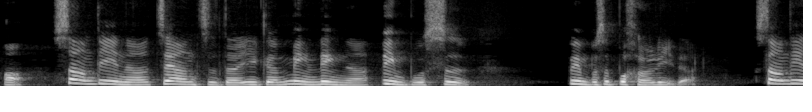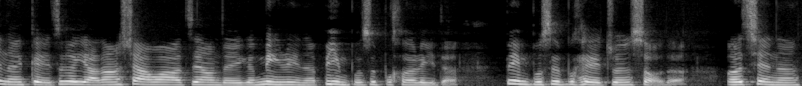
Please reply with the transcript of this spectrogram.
啊，上帝呢这样子的一个命令呢，并不是，并不是不合理的，上帝呢给这个亚当夏娃这样的一个命令呢，并不是不合理的，并不是不可以遵守的，而且呢，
